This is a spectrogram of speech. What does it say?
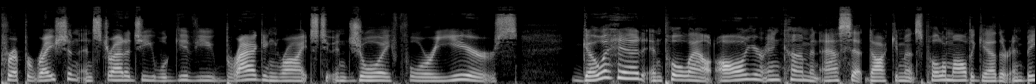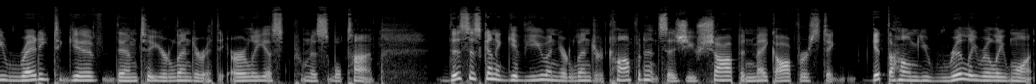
preparation and strategy will give you bragging rights to enjoy for years. Go ahead and pull out all your income and asset documents, pull them all together, and be ready to give them to your lender at the earliest permissible time. This is going to give you and your lender confidence as you shop and make offers to get the home you really, really want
